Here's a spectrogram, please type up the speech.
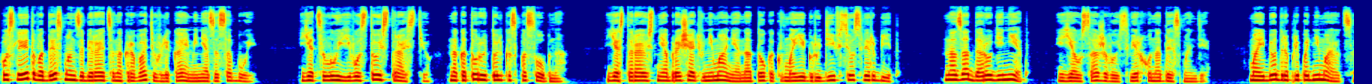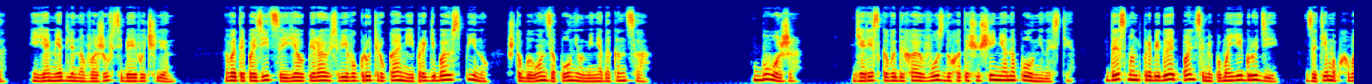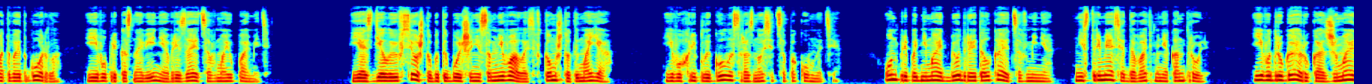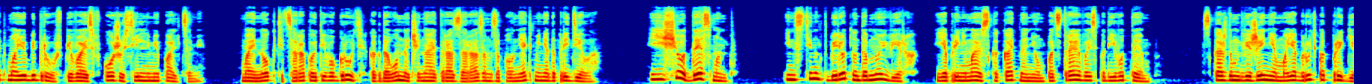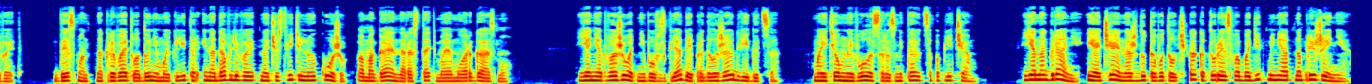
После этого Десмонд забирается на кровать, увлекая меня за собой. Я целую его с той страстью, на которую только способна. Я стараюсь не обращать внимания на то, как в моей груди все свербит. Назад дороги нет, и я усаживаюсь сверху на Десмонде. Мои бедра приподнимаются, и я медленно ввожу в себя его член. В этой позиции я упираюсь в его грудь руками и прогибаю спину, чтобы он заполнил меня до конца. Боже! Я резко выдыхаю воздух от ощущения наполненности. Десмонд пробегает пальцами по моей груди, затем обхватывает горло, и его прикосновение врезается в мою память. «Я сделаю все, чтобы ты больше не сомневалась в том, что ты моя». Его хриплый голос разносится по комнате. Он приподнимает бедра и толкается в меня, не стремясь отдавать мне контроль. Его другая рука сжимает мое бедро, впиваясь в кожу сильными пальцами. Мои ногти царапают его грудь, когда он начинает раз за разом заполнять меня до предела. «Еще, Десмонд!» Инстинкт берет надо мной верх. Я принимаю скакать на нем, подстраиваясь под его темп. С каждым движением моя грудь подпрыгивает. Десмонд накрывает ладони мой клитор и надавливает на чувствительную кожу, помогая нарастать моему оргазму. Я не отвожу от него взгляда и продолжаю двигаться. Мои темные волосы разметаются по плечам. Я на грани и отчаянно жду того толчка, который освободит меня от напряжения.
